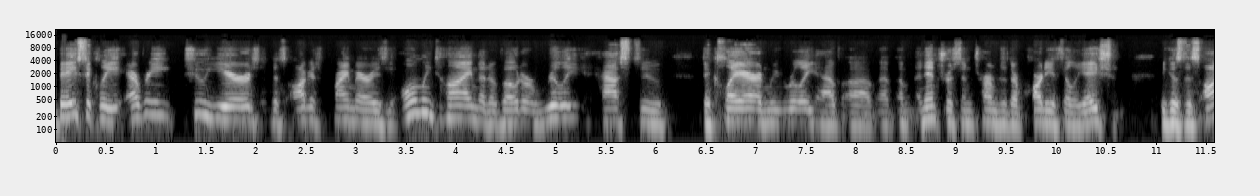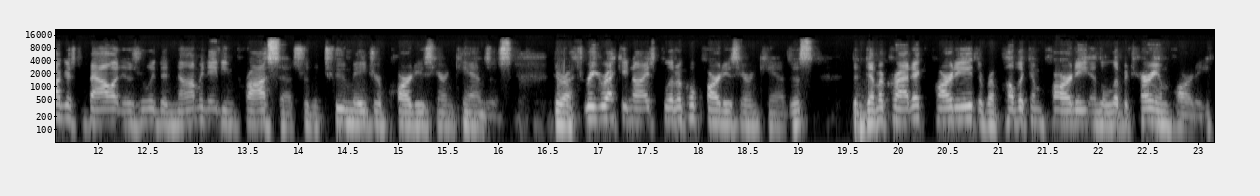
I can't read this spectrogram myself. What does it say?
basically, every two years, this August primary is the only time that a voter really has to declare, and we really have uh, an interest in terms of their party affiliation. Because this August ballot is really the nominating process for the two major parties here in Kansas. There are three recognized political parties here in Kansas the Democratic Party, the Republican Party, and the Libertarian Party.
